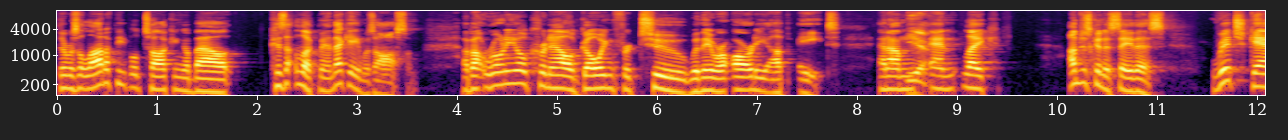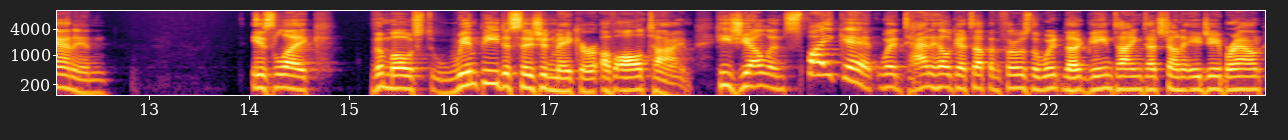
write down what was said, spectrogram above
there was a lot of people talking about because look, man, that game was awesome about Romeo Crennel going for two when they were already up eight. And I'm yeah. and like I'm just gonna say this. Rich Gannon is like the most wimpy decision maker of all time. He's yelling, spike it when Tannehill gets up and throws the, win- the game tying touchdown to AJ Brown.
